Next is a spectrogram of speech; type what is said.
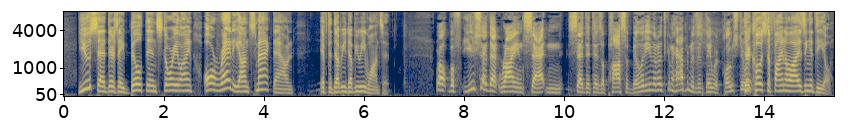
You said there's a built in storyline already on SmackDown if the WWE wants it. Well, you said that Ryan Satin said that there's a possibility that it's going to happen, or that they were close to it. They're it. close to finalizing a deal.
